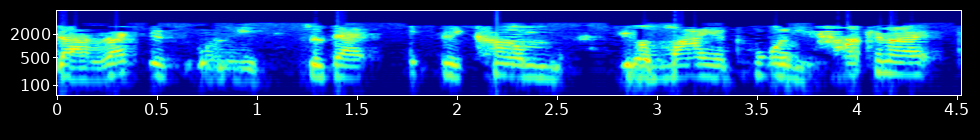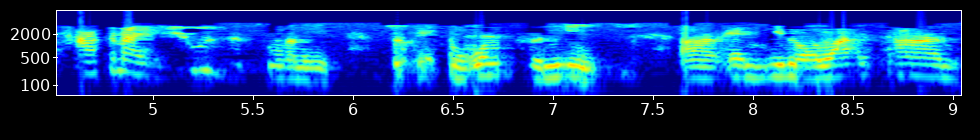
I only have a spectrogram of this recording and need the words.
direct this money so that it becomes, you know, my employee? How can I, how can I use this money so it can work for me? Uh, and you know, a lot of times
